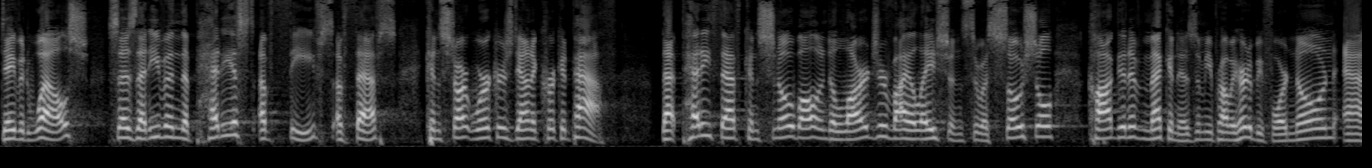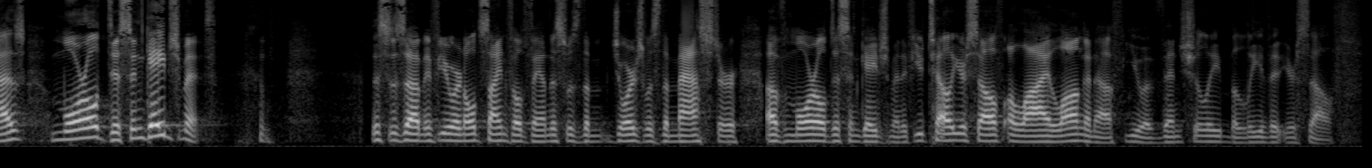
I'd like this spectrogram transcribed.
David Welsh says that even the pettiest of thieves, of thefts, can start workers down a crooked path that petty theft can snowball into larger violations through a social cognitive mechanism, you probably heard it before, known as moral disengagement. this is, um, if you were an old Seinfeld fan, this was the, George was the master of moral disengagement. If you tell yourself a lie long enough, you eventually believe it yourself.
